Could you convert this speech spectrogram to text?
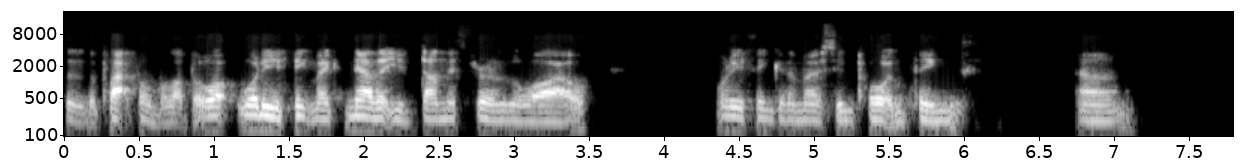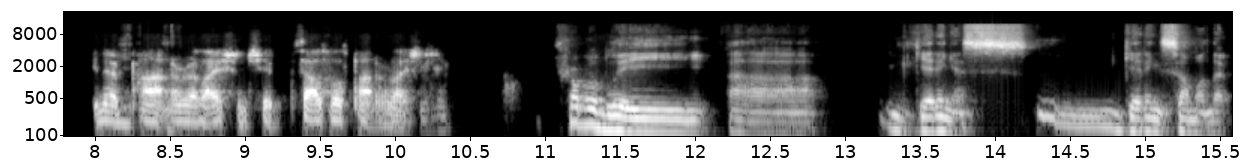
the, the, platform a lot, but what what do you think make now that you've done this for a little while? What do you think are the most important things um, in a partner relationship, Salesforce partner relationship? Probably uh, getting us getting someone that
